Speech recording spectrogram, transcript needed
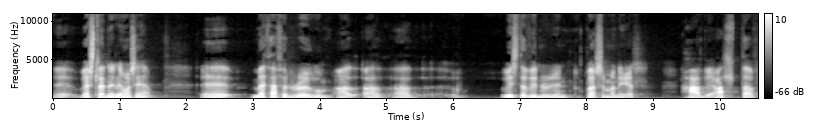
eh, vestlanir ef maður segja. Eh, með það fyrir raugum að, að, að vistafinnurinn hvar sem hann er hafi alltaf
